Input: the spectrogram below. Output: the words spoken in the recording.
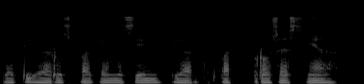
jadi harus pakai mesin biar cepat prosesnya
